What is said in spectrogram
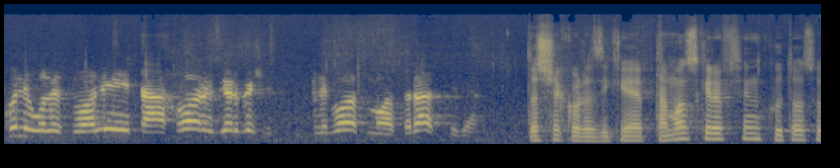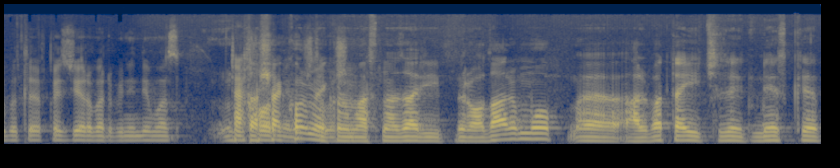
کل ولسوالی تاخار گردش لباس معاصر است دیگه. تشکر از اینکه تماس گرفتین کوتاه صحبت قضیه رو بر بیننده ما از تشکر می‌کنم از نظری برادر ما البته این چیزی نیست که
